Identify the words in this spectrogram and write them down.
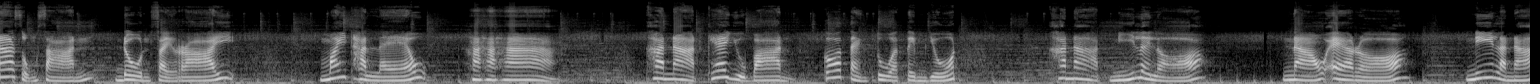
น่าสงสาร โดนใส่ร้าย ไม่ทันแล้ว ฮ่าฮ่าฮ่าขนาดแค่อยู่บ้าน ก็แต่งตัวเต็มยศ ขนาดนี้เลยเหรอ หนาวแอร์เหรอ นี่ล่ะนะ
